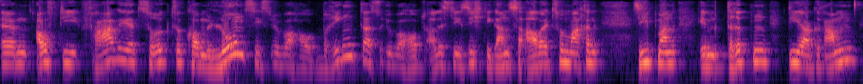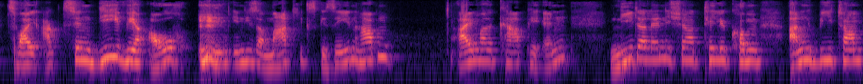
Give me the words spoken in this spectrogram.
ähm, auf die Frage jetzt zurückzukommen, lohnt sich überhaupt? Bringt das überhaupt alles, die, sich die ganze Arbeit zu machen? Sieht man im dritten Diagramm zwei Aktien, die wir auch in dieser Matrix gesehen haben. Einmal KPN, niederländischer Telekom-Anbieter,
